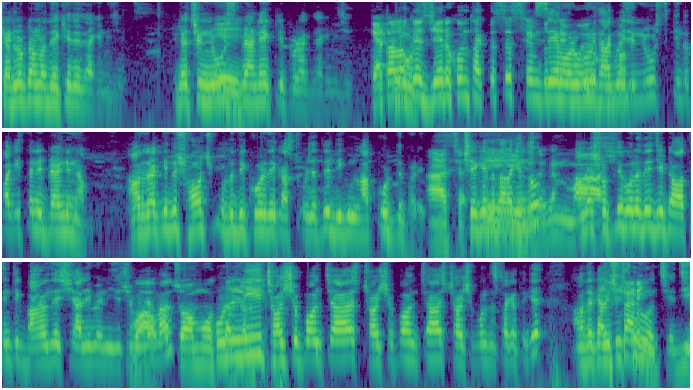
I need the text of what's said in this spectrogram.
ক্যাটালগটা আমরা দেখিয়ে দিই দেখেন এই এটা হচ্ছে ব্র্যান্ডের একটি প্রোডাক্ট দেখেন যে। ক্যাটালগে যেরকম থাকতেছে সেম সেম ওরকমই থাকবে যে কিন্তু পাকিস্তানি ব্র্যান্ডের নাম। আমরা কিন্তু সহজ পদ্ধতি করে দিই কাস্টমার যাতে দ্বিগুণ লাভ করতে পারে। আচ্ছা সেক্ষেত্রে তারা কিন্তু আমরা সত্যি বলে দিই যেটা অথেন্টিক বাংলাদেশি নিজস্ব মাল। অনলি ছয়শো পঞ্চাশ ছয়শো পঞ্চাশ ছয়শো পঞ্চাশ টাকা থেকে আমাদের কালেকশন শুরু হচ্ছে। জি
